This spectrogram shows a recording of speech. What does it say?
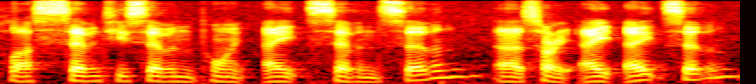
plus 77.877, uh, sorry, 887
